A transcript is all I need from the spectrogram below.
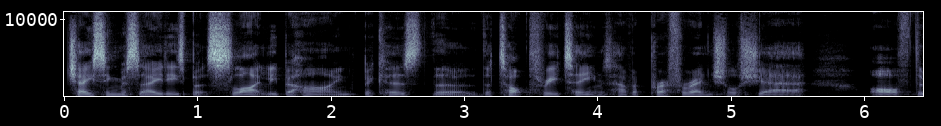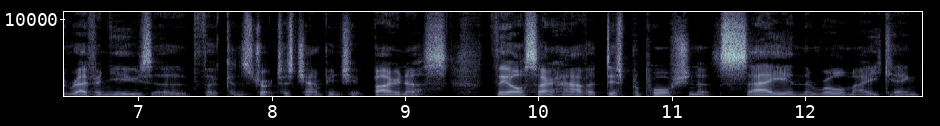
chasing Mercedes, but slightly behind because the the top three teams have a preferential share of the revenues of the Constructors' Championship bonus. They also have a disproportionate say in the rulemaking.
